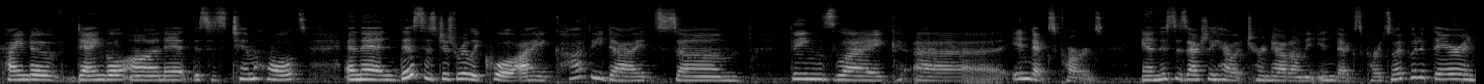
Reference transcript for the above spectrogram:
kind of dangle on it. This is Tim Holtz. And then this is just really cool. I coffee dyed some things like uh, index cards. And this is actually how it turned out on the index card. So I put it there and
